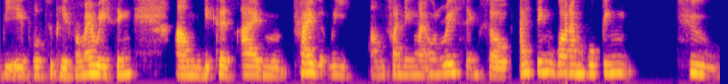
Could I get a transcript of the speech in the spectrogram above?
be able to pay for my racing um, because I'm privately um, funding my own racing. So I think what I'm hoping to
